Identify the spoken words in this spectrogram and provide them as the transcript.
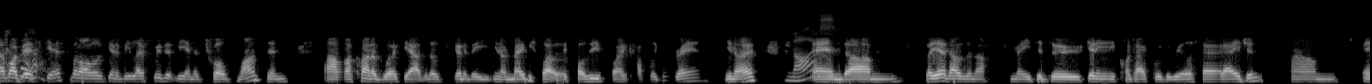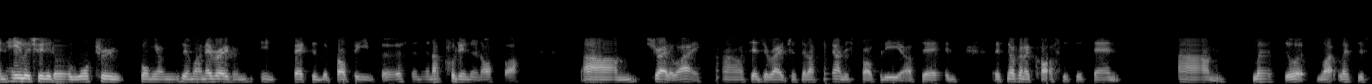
at my best guess, what I was going to be left with at the end of 12 months. And um, I kind of worked out that it was going to be, you know, maybe slightly positive by a couple of grand, you know. Nice. And um, so yeah, that was enough for me to do getting in contact with the real estate agent. Um, and he literally did a walkthrough for me on Zoom. I never even inspected the property in person, and I put in an offer um, straight away. Uh, I said to Rachel, I said, I found this property. I said, it's not going to cost us a cent. Um, let's do it. Like, let's just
